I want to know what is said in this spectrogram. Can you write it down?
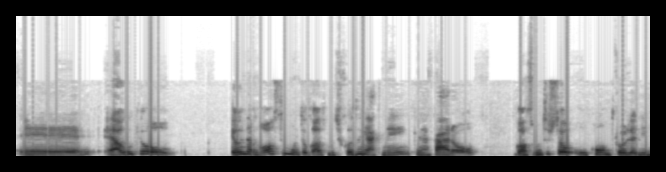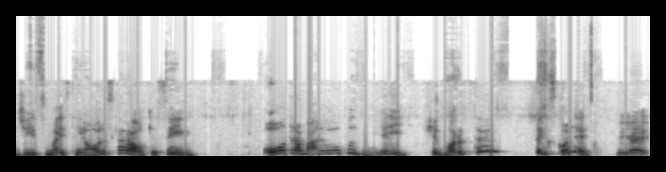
É, é algo que eu, eu ainda gosto muito, eu gosto muito de cozinhar, que nem, que nem a Carol. Gosto muito de ter o controle ali disso, mas tem horas, Carol, que assim, ou trabalho ou eu cozinho. E aí? Chega uma hora que você tem que escolher. E aí?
